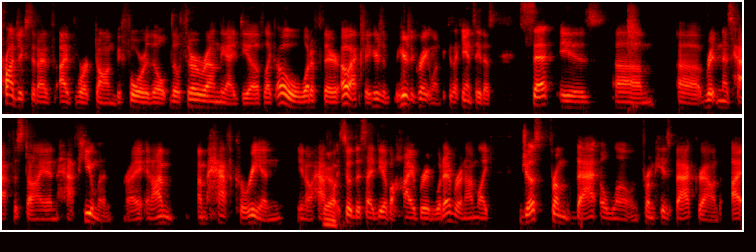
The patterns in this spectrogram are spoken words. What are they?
projects that I've I've worked on before, they'll they'll throw around the idea of like, oh, what if they're? Oh, actually, here's a here's a great one because I can't say this. Sett is um, uh, written as half Vastayan, half human, right? And I'm I'm half Korean, you know, half Yeah. So this idea of a hybrid, whatever, and I'm like, just from that alone, from his background, I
